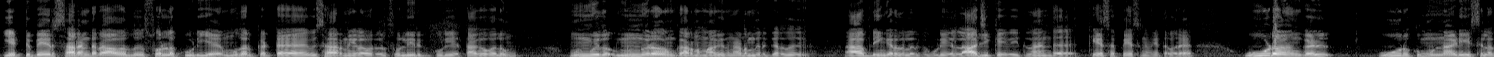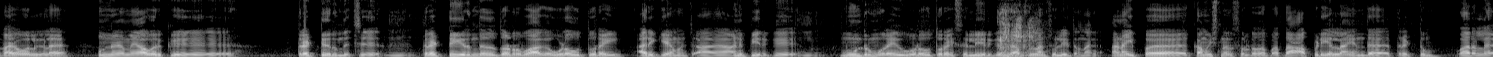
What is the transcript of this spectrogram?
எட்டு பேர் சரண்டர் ஆவது சொல்லக்கூடிய முதற்கட்ட விசாரணையில் அவர்கள் சொல்லியிருக்கக்கூடிய தகவலும் முன்வித முன்விரோதம் காரணமாக இது நடந்திருக்கிறது. அப்படிங்கிறதுல இருக்கக்கூடிய லாஜிக்கை வைத்து தான் இந்த கேஸை பேசணுமே தவிர ஊடகங்கள் ஊருக்கு முன்னாடி சில தகவல்களை முன்னமே அவருக்கு த்ரெட் இருந்துச்சு. த்ரெட் இருந்தது தொடர்பாக உளவுத்துறை அறிக்கை அமைச்சு அனுப்பியிருக்கு. மூன்று முறை உளவுத்துறை சொல்லி இருக்குது அப்படிலாம் சொல்லிட்டு இருந்தாங்க. ஆனா இப்ப கமிஷனர் சொல்றத பார்த்தா அப்படியெல்லாம் எந்த த்ரெட்டும் வரல.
